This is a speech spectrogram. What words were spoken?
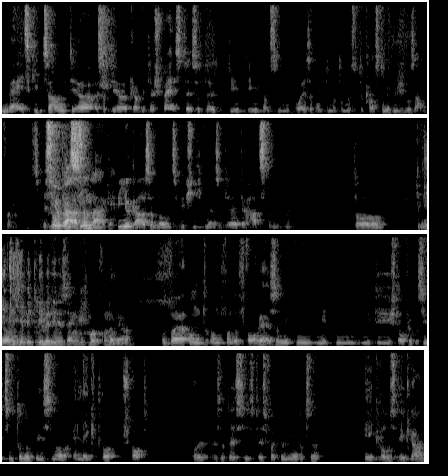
in Weiz gibt es einen, der, also der, glaube ich, der speist und der, die, die ganzen Häuser rund um also da kannst du mit wirklich was anfangen. Also Biogasanlage. Biogasanlage und solche Geschichten, also der, der hat es damit. Ne? Da, ja. etliche Betriebe, die das eigentlich machen. Ne? Ja. Und, und, und von der Frage, also mit, den, mit, mit Stoffe, was ich zum tun habe, ist noch Elektroschrott. Also das, ist, das fällt bei mir dazu. Eh groß, eh klein.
